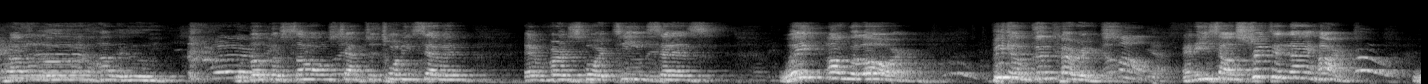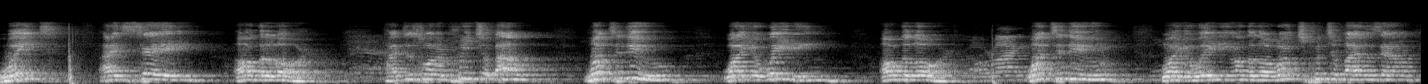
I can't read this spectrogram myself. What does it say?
Hallelujah, hallelujah. The book of Psalms, chapter 27 and verse 14 says, Wait on the Lord, be of good courage, and he shall strengthen thy heart. Wait, I say, on the Lord. I just want to preach about what to do while you're waiting on the Lord. All right. What to do while you're waiting on the Lord. Why don't you put your Bibles down?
